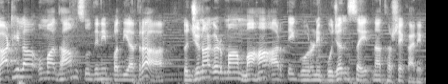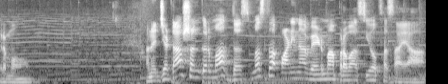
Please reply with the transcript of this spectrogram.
ગાંઠીલા ઉમાધામ સુધીની પદયાત્રા તો જુનાગઢમાં મહાઆરતી ગોરણી પૂજન સહિતના થશે કાર્યક્રમો. અને જટાશંકરમાં ધસમસતા પાણીના વેણમાં પ્રવાસીઓ ફસાયા.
